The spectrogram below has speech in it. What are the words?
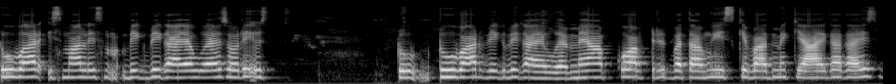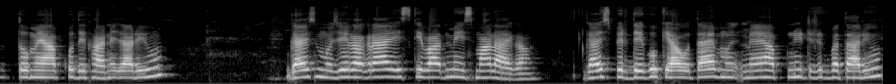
टू बार स्मॉल बिग बिग आया हुआ है सॉरी टू टू बार बिग बिग आया हुआ है। मैं आपको अब ट्रिक बताऊँगी, इसके बाद में क्या आएगा गैस तो मैं आपको दिखाने जा रही हूँ। गैस मुझे लग रहा है इसके बाद में स्मॉल आएगा। गैस फिर देखो क्या होता है। मैं अपनी ट्रिक बता रही हूँ।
